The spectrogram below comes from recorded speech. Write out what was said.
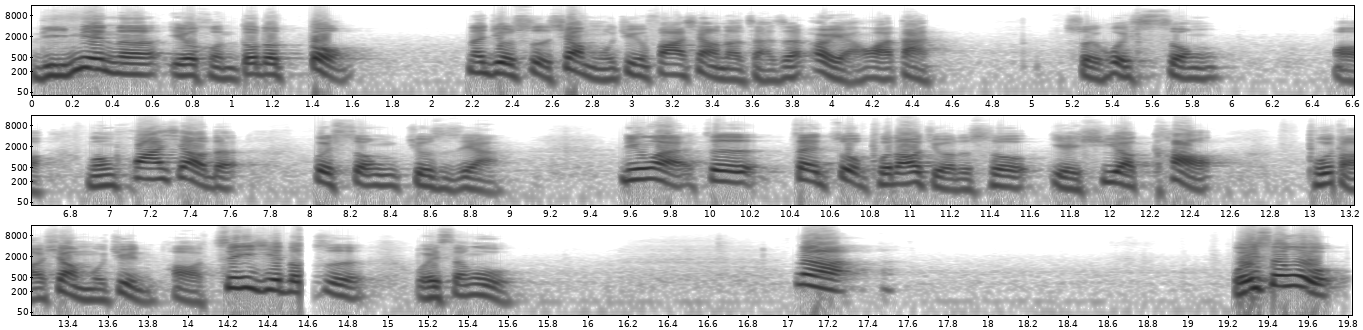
里面呢有很多的洞。那就是酵母菌发酵呢，产生二氧化碳，所以会松，哦，我们发酵的会松就是这样。另外，这在做葡萄酒的时候也需要靠葡萄酵母菌，哦，这些都是微生物。那微生物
